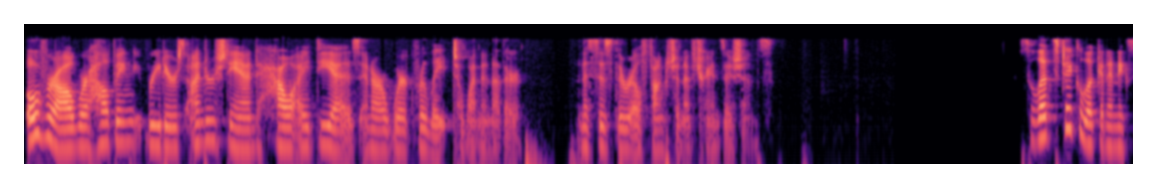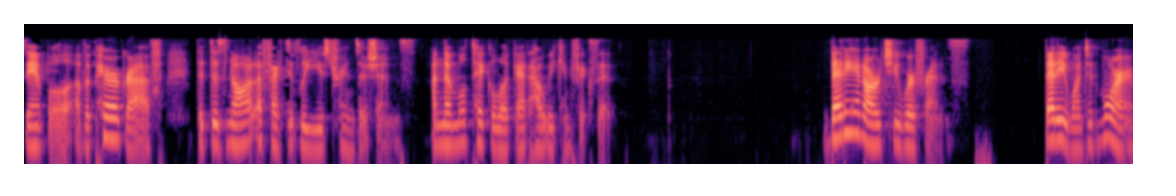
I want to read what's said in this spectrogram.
Overall, we're helping readers understand how ideas in our work relate to one another. This is the real function of transitions. So let's take a look at an example of a paragraph that does not effectively use transitions, and then we'll take a look at how we can fix it. Betty and Archie were friends. Betty wanted more.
